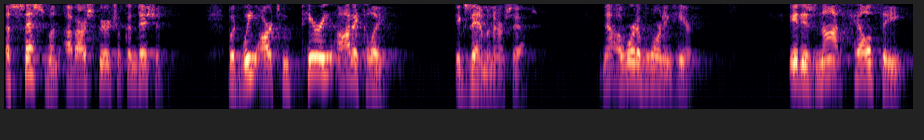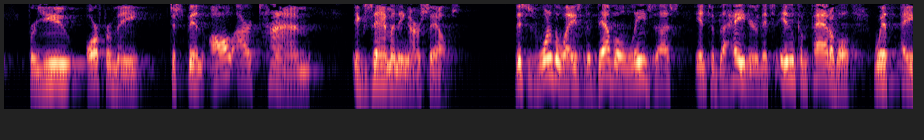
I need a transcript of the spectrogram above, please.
assessment of our spiritual condition, but we are to periodically examine ourselves. Now, a word of warning here. It is not healthy for you or for me to spend all our time examining ourselves. This is one of the ways the devil leads us into behavior that's incompatible with a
